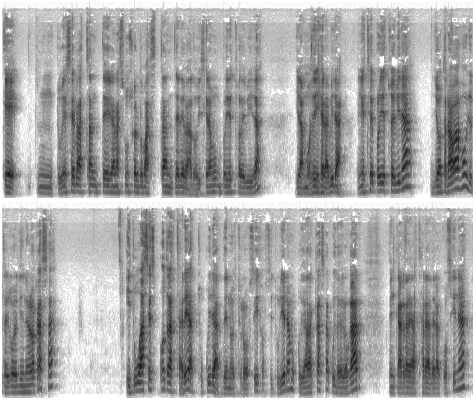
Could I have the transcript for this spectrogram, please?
que mm, tuviese bastante, ganase un sueldo bastante elevado, hiciéramos un proyecto de vida y la mujer dijera, mira, en este proyecto de vida yo trabajo, yo traigo el dinero a casa y tú haces otras tareas. Tú cuidas de nuestros hijos, si tuviéramos, cuida de la casa, cuida del hogar, te encargas de las tareas de la cocina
